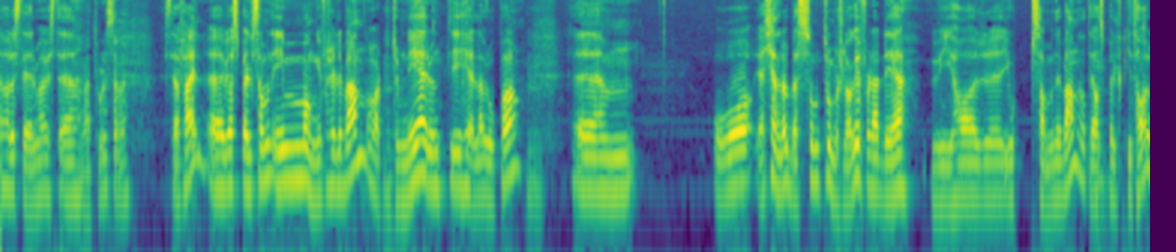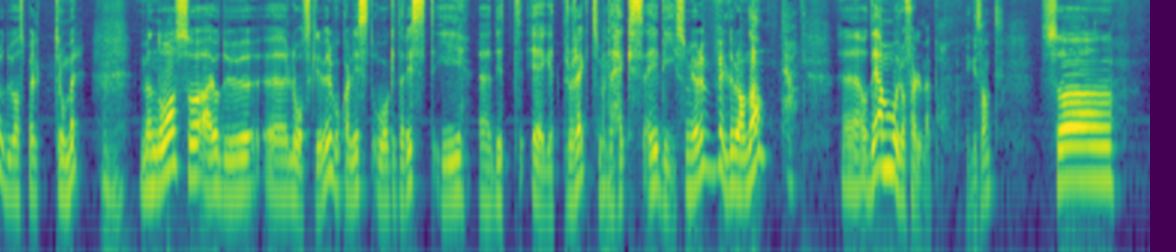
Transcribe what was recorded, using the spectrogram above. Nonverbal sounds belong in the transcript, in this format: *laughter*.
arrestere meg hvis det Jeg tror det stemmer. Hvis det er feil. Eh, Vi har spilt sammen i mange forskjellige band og vært på turné rundt i hele Europa. Um, og jeg kjenner deg best som trommeslager, for det er det vi har eh, gjort sammen i band. At jeg har spilt gitar, og du har spilt trommer. Men nå så er jo du eh, låtskriver, vokalist og gitarist i eh, ditt eget prosjekt som heter Hex AD, som gjør det veldig bra om dagen. Eh, og det er moro å følge med på. Ikke sant? Så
